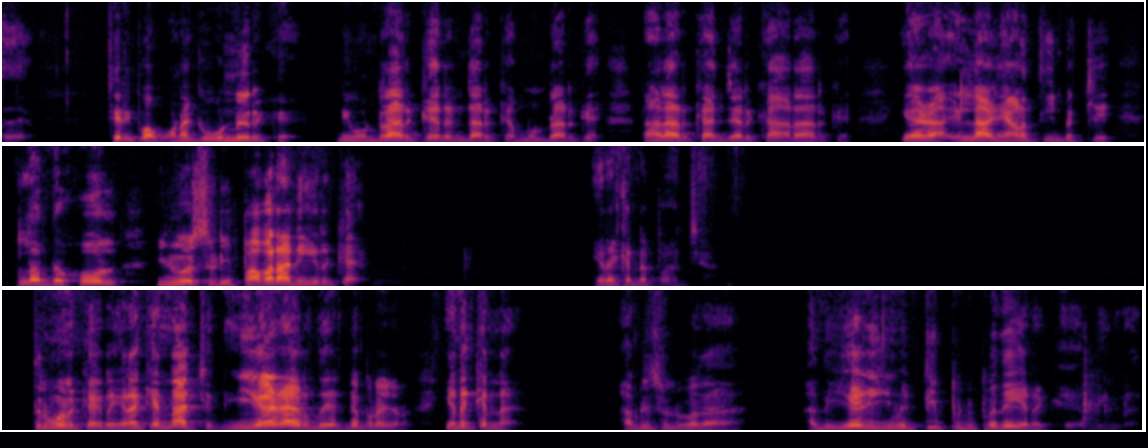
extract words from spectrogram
அது சரிப்பா உனக்கு ஒன்று இருக்குது நீ ஒன்றா இருக்க ரெண்டாக இருக்க மூன்றாக இருக்க நாலாக இருக்க அஞ்சாக இருக்க ஆறாக இருக்க ஏழா எல்லா ஞானத்தையும் பற்றி இல்லை அந்த ஹோல் யூனிவர்சிட்டி பவராக நீ இருக்க. எனக்கு என்ன பாஞ்சு திருமணம் கேட்குறேன் எனக்கு என்ன ஆச்சு நீ ஏழாக இருந்து என்ன பிரயோஜனம்? எனக்கு என்ன? அப்படின்னு சொல்லும்போது அந்த ஏழையை வெட்டி பிடிப்பதே எனக்கு அப்படிங்கிறார்.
